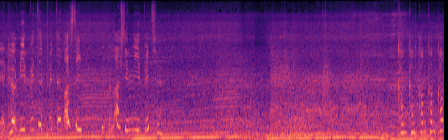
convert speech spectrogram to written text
Der gehört mir, bitte, bitte, lass ihn. Überlass ihn mir, bitte. Komm, komm, komm, komm, komm.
